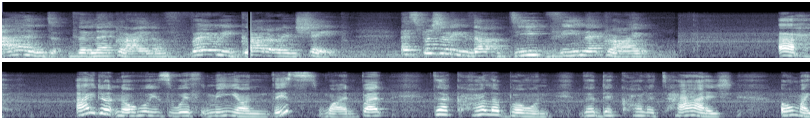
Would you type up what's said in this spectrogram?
and the neckline a very flattering shape especially that deep v neckline uh, I don't know who is with me on this one but the collarbone, the decolletage, oh my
